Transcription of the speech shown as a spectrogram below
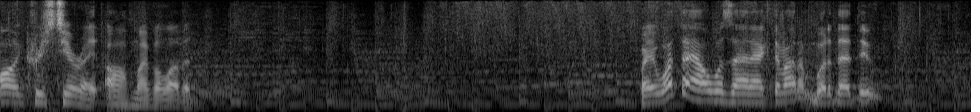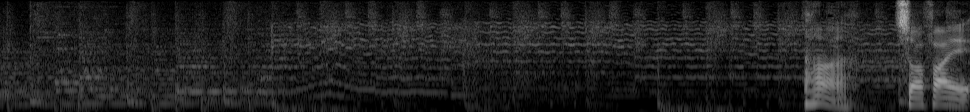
Oh, increased tear rate. Oh, my beloved. Wait, what the hell was that active item? What did that do? Huh. So if I...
